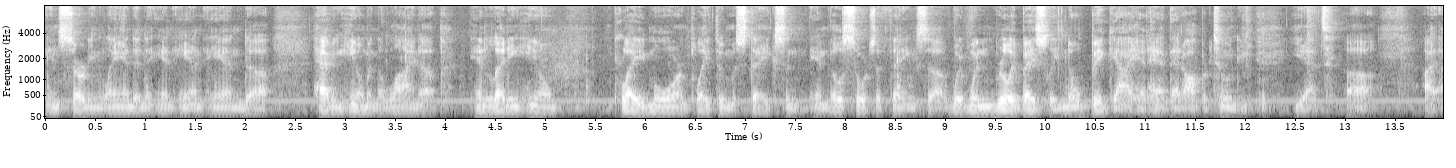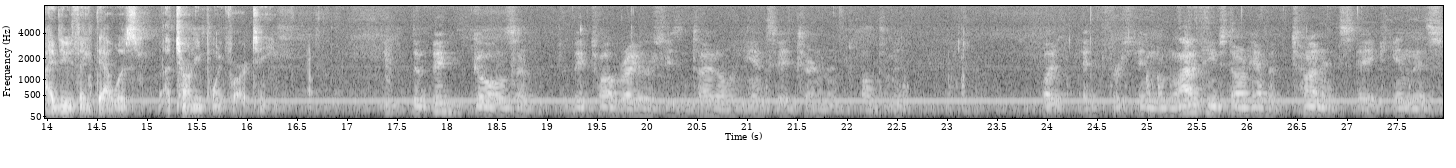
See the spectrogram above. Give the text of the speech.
inserting Landen and and and uh, having him in the lineup and letting him play more and play through mistakes and, and those sorts of things uh, when, when really basically no big guy had had that opportunity yet. Uh, I, I do think that was a turning point for our team. The big goals are the Big Twelve regular season title and the NCAA tournament ultimate. But at first, and a lot of teams don't have a ton at stake in this,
